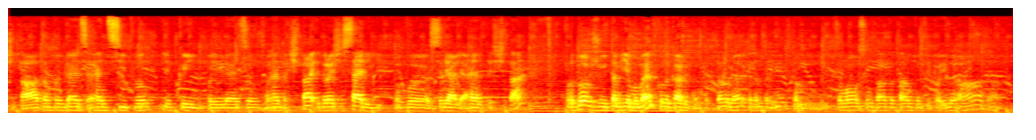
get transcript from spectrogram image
Щита. Там появляється агент Сітвел, який появляється в агентах Щита. І, до речі, серії в серіалі Агенти Щита продовжують. Там є момент, коли кажуть, там Капітан Америка, там переміг, там самого солдата, там, то, типу, і ми, ага, так.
